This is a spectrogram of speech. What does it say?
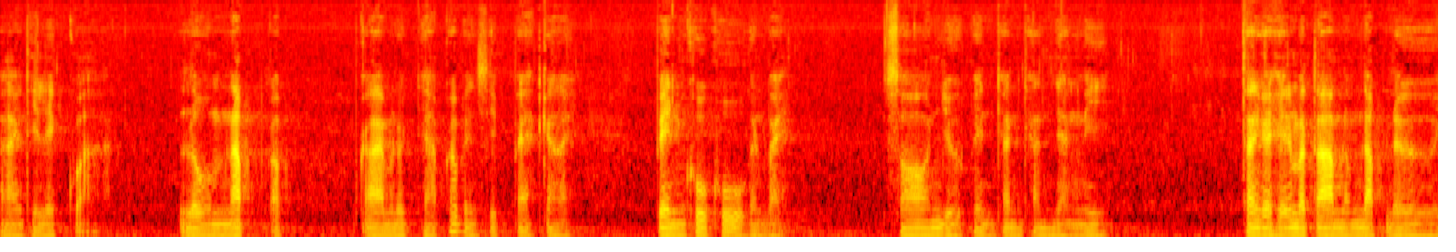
กายที่เล็กกว่าโลมนับกับกายมนุษย์หยาบก็เป็นสิบแปดกาย เป็นคู่คู่ๆกันไป ซ้อนอยู่เป็นชั้น ๆ อย่างนี้ ท่านก็เห็นมาตามลำดับเลย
